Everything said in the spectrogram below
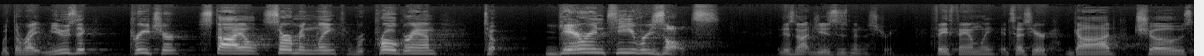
with the right music, preacher, style, sermon length, program to guarantee results, it is not Jesus' ministry. Faith family, it says here, God chose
